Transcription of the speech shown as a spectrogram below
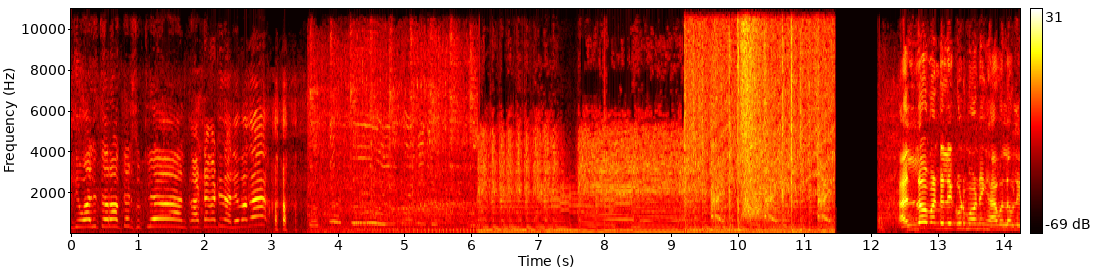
दिवाळीचं रॉकेट सुटले आणि काटाकाटी झाले बघा. हॅलो मंडळी. Good morning have a lovely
